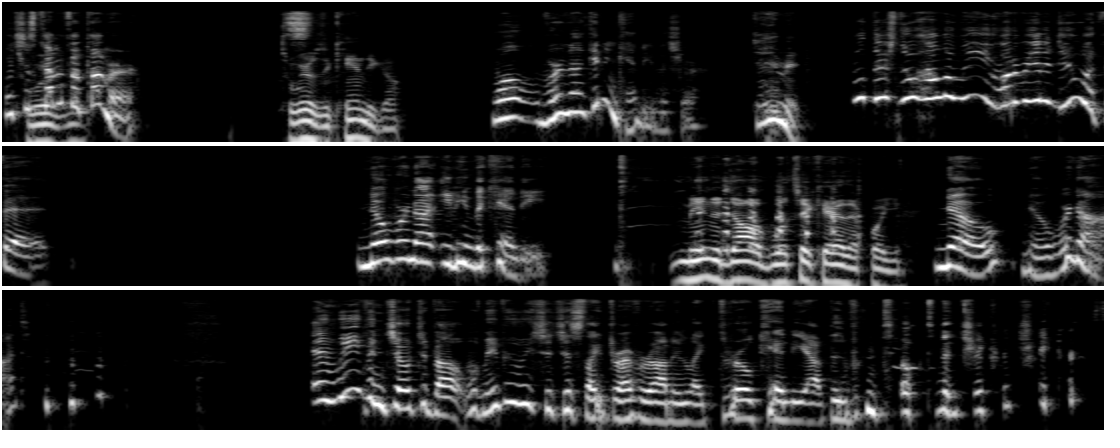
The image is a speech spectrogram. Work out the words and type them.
Which is kind of a bummer. So where does the candy go? Well, we're not getting candy this year. Damn it. Well, there's no Halloween. What are we going to do with it? No, we're not eating the candy. Me and the dog will take care of that for you. No, no, we're not. and we even joked about, well, maybe we should just like drive around and like throw candy out the window to the trick or treaters.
